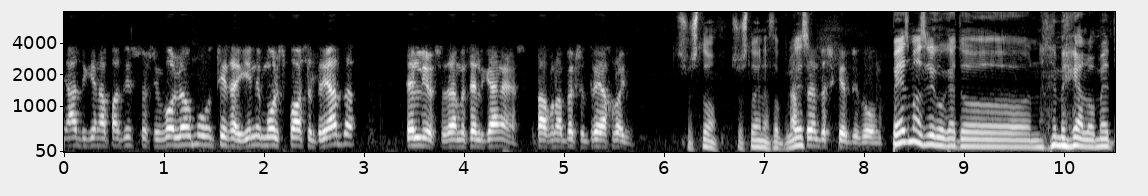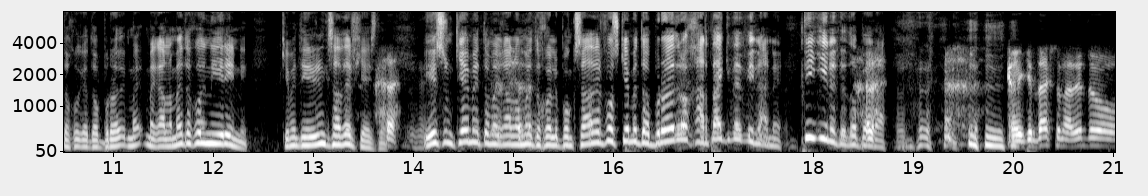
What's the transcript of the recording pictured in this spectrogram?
άντε και να πατήσω το συμβόλαιο μου τι θα γίνει μόλις πάω σε 30 τελείωσε δεν με θέλει κανένας. Θα έχω να παίξω τρία χρόνια. Σωστό. Σωστό είναι αυτό που λες. Αυτό είναι το σκεπτικό μου. Πες μας λίγο για τον μεγαλομέτωχο. Για τον προ... με- Μεγαλομέτωχο είναι η Ειρήνη. Και με την Ειρήνη ξαδέρφια είστε. Ήσουν και με τον μεγαλομέτωχο λοιπόν ξάδερφος και με τον πρόεδρο. Χαρτάκι δεν δίνανε. Τι γίνεται εδώ πέρα; Ε, κοιτάξτε να δείτε, ο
